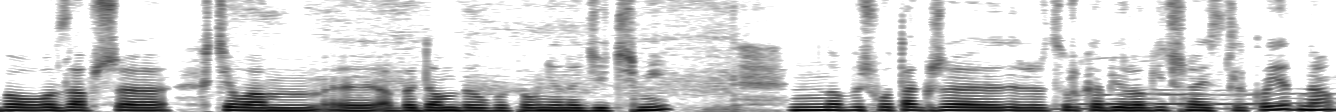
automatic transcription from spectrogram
bo zawsze chciałam, y, aby dom był wypełniony dziećmi. No wyszło tak, że, że córka biologiczna jest tylko jedna.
